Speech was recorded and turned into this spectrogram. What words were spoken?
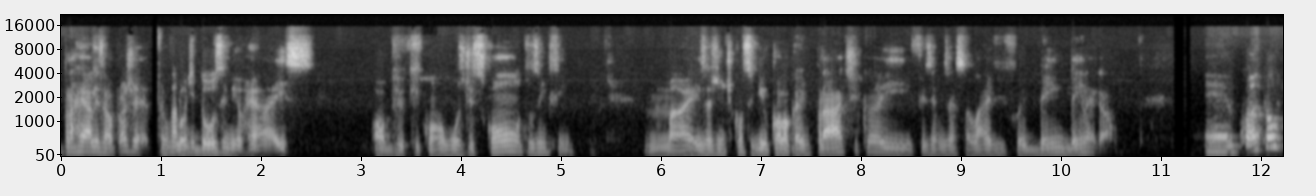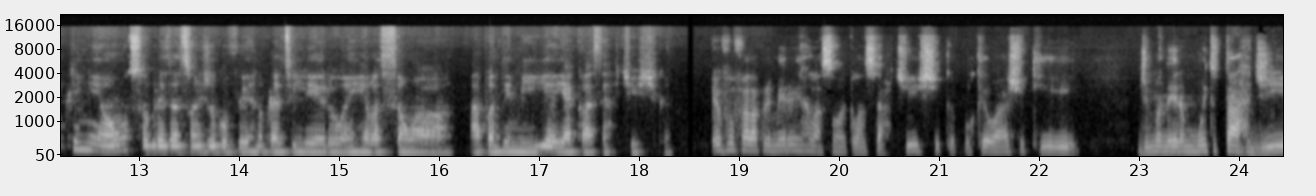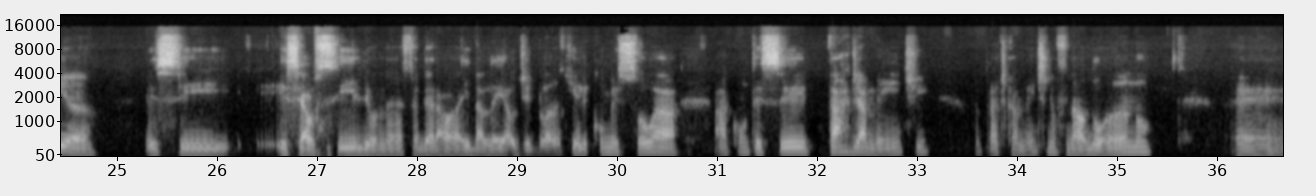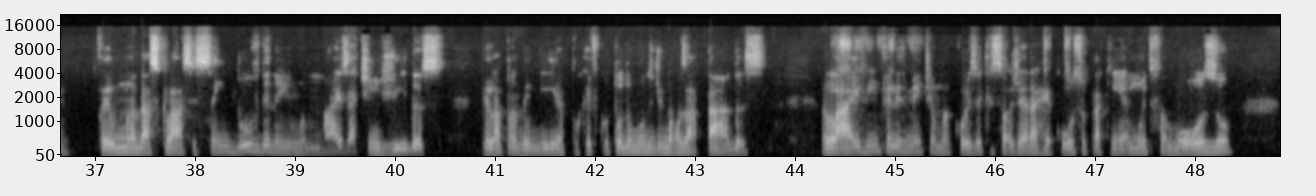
para realizar o projeto. Um valor de 12 mil reais, óbvio que com alguns descontos, enfim. Mas a gente conseguiu colocar em prática e fizemos essa live, foi bem, bem legal. É, qual a tua opinião sobre as ações do governo brasileiro em relação à, à pandemia e à classe artística? Eu vou falar primeiro em relação à classe artística, porque eu acho que, de maneira muito tardia, esse, esse auxílio né, federal aí da Lei Aldir Blanc, ele começou a, a acontecer tardiamente, praticamente no final do ano. É, foi uma das classes, sem dúvida nenhuma, mais atingidas pela pandemia, porque ficou todo mundo de mãos atadas. Live, infelizmente, é uma coisa que só gera recurso para quem é muito famoso,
